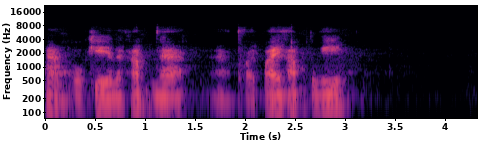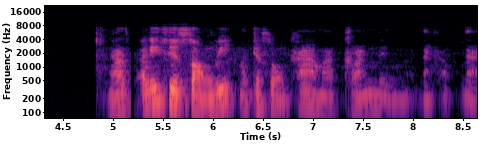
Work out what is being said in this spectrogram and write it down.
อ่าโอเคนะครับนะอ่าถอยไปครับตรงนี้ นะอันนี้คือ 2 วิมันจะส่งค่ามาครั้งหนึ่งนะครับนะ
